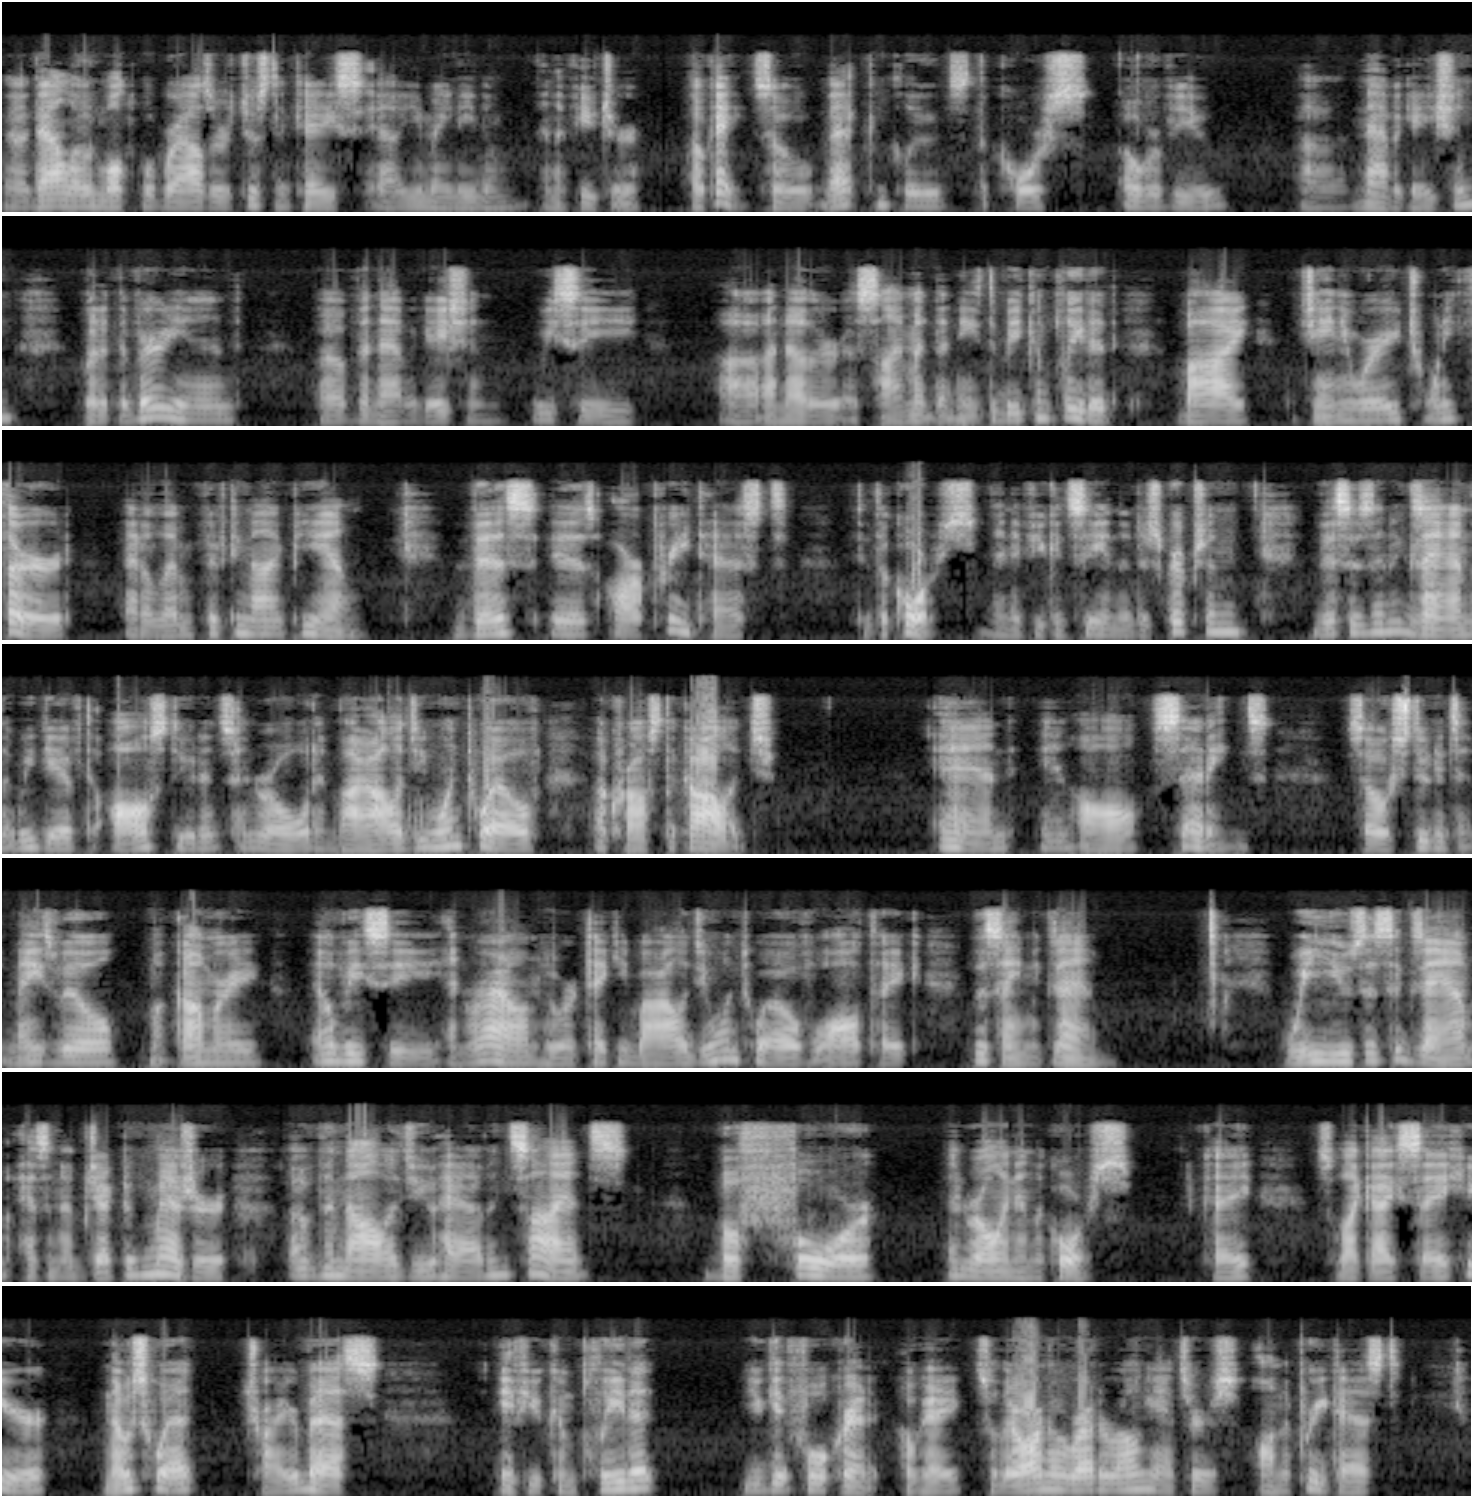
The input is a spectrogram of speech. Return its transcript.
download multiple browsers just in case you may need them in the future. Okay, so that concludes the course overview uh, navigation. But at the very end of the navigation, we see uh, another assignment that needs to be completed by January 23rd at 11.59 p.m. This is our pretest to the course. And if you can see in the description, this is an exam that we give to all students enrolled in Biology 112 across the college and in all settings. So students at Maysville, Montgomery, LVC, and Rowan who are taking Biology 112 will all take the same exam. We use this exam as an objective measure of the knowledge you have in science before enrolling in the course. Okay, so like I say here, no sweat, try your best. If you complete it, you get full credit. Okay, so there are no right or wrong answers on the pretest.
